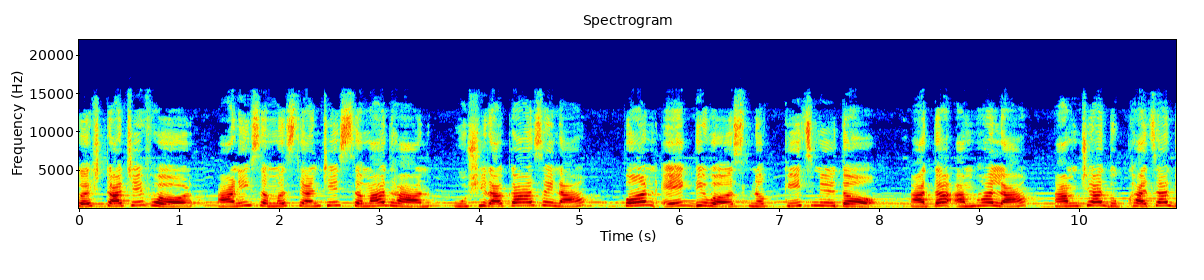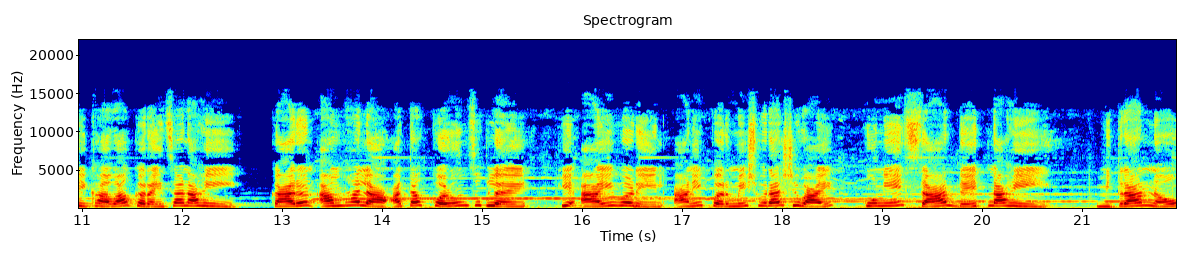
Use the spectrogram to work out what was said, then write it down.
कष्टाचे फळ आणि समस्यांचे समाधान उशिरा का असेना पण एक दिवस नक्कीच मिळतं. आता आम्हाला आमच्या दुःखाचा दिखावा करायचा नाही कारण आम्हाला आता कळून चुकलंय की आई वडील आणि परमेश्वराशिवाय कुणी साथ देत नाही. मित्रांनो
